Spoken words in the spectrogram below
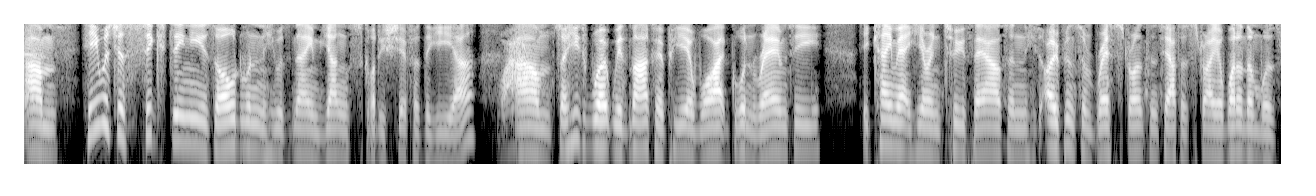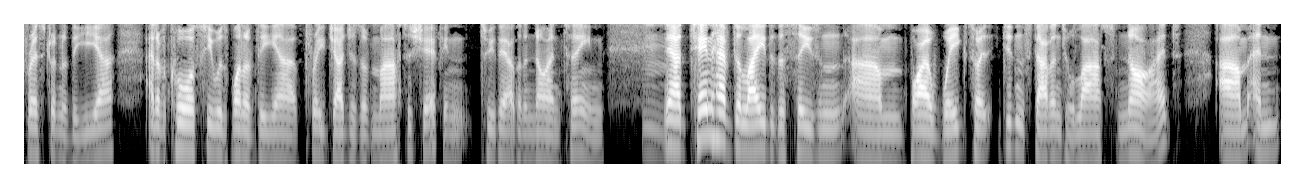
Um, he was just 16 years old when he was named Young Scottish Chef of the Year. Wow. Um, so he's worked with Marco Pierre White, Gordon Ramsay. He came out here in 2000. He's opened some restaurants in South Australia. One of them was Restaurant of the Year. And of course, he was one of the uh, three judges of MasterChef in 2019. Now, 10 have delayed the season um, by a week, so it didn't start until last night. Um, and,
